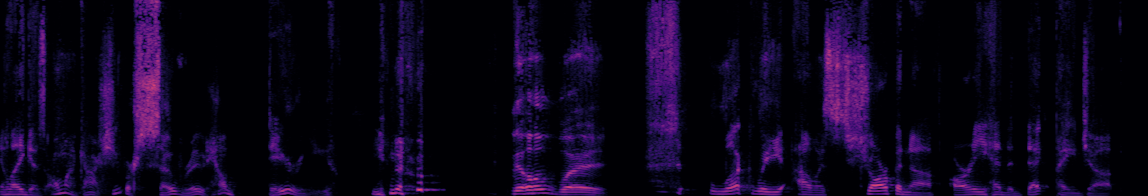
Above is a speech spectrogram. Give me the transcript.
And lady goes, Oh my gosh, you are so rude. How dare you? You know? No way. Luckily, I was sharp enough, already had the deck page up.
